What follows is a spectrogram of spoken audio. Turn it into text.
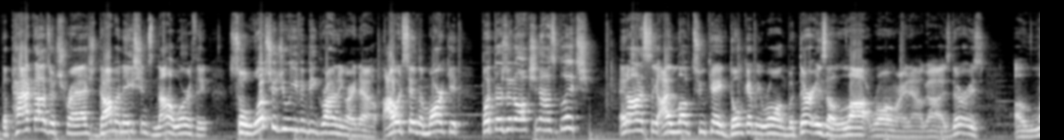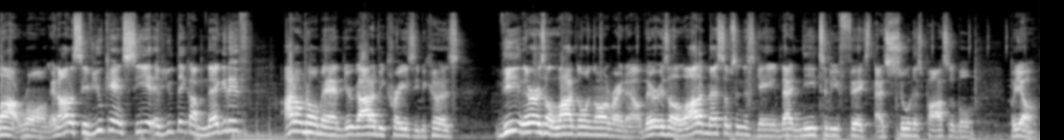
The pack odds are trash. Domination's not worth it. So what should you even be grinding right now? I would say the market, but there's an auction house glitch. And honestly, I love 2K. Don't get me wrong, but there is a lot wrong right now, guys. There is a lot wrong. And honestly, if you can't see it, if you think I'm negative, I don't know, man. You gotta be crazy because the there is a lot going on right now. There is a lot of mess ups in this game that need to be fixed as soon as possible. But yo,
